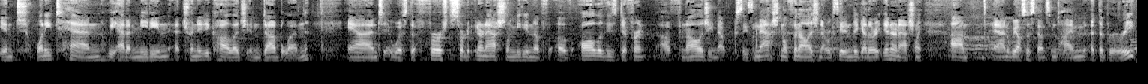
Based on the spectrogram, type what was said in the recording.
In 2010, we had a meeting at Trinity College in Dublin, and it was the first sort of international meeting of, of all of these different uh, phenology networks, these national phenology networks getting together internationally. Um, and we also spent some time at the brewery.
